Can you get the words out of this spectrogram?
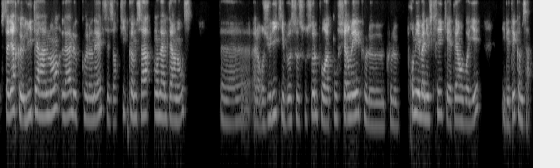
C'est-à-dire que littéralement, là, le colonel, c'est sorti comme ça en alternance. alors Julie, qui bosse au sous-sol, pourra confirmer que le, que le premier manuscrit qui a été envoyé, il était comme ça.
